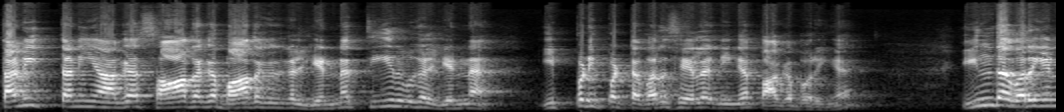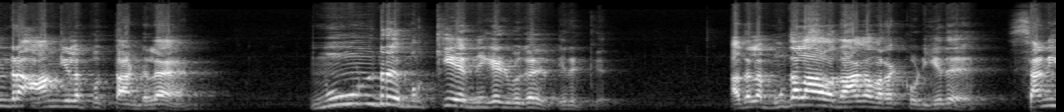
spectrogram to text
தனித்தனியாக சாதக பாதகங்கள் என்ன தீர்வுகள் என்ன இப்படிப்பட்ட வரிசையில் நீங்கள் பார்க்க போகிறீங்க இந்த வருகின்ற ஆங்கில புத்தாண்டில் மூன்று முக்கிய நிகழ்வுகள் இருக்குது அதில் முதலாவதாக வரக்கூடியது சனி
